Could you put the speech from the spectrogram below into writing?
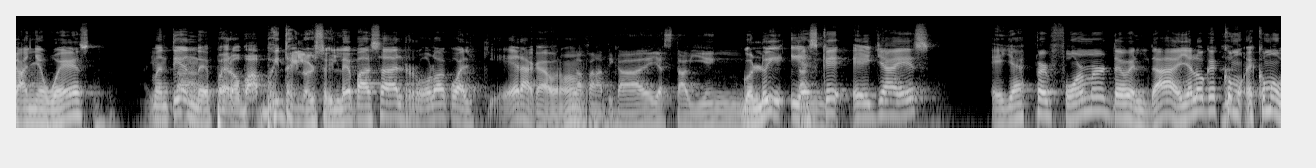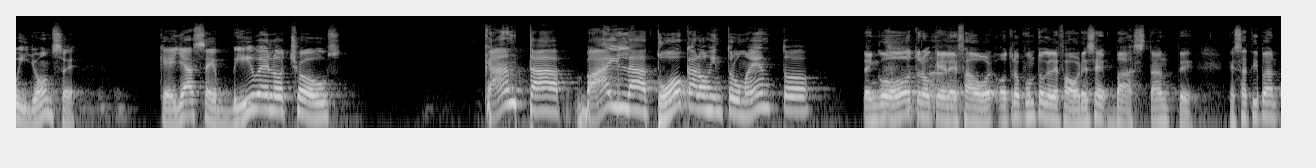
Kanye West. Ahí ¿Me entiendes? Pero papi, Taylor Swift le pasa el rolo a cualquiera, cabrón. La fanaticada de ella está bien... Gordo, y, y tan- es que ella es. Ella es performer de verdad. Ella lo que es como. Es como Beyoncé. Que ella se vive los shows. Canta, baila, toca los instrumentos. Tengo otro que le otro punto que le favorece bastante. Esa tipa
